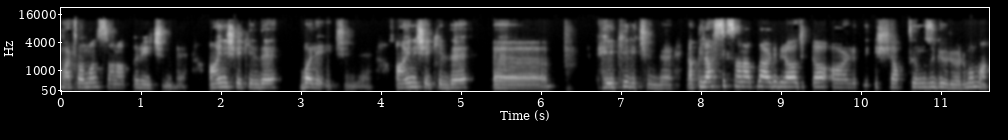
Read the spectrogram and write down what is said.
performans sanatları içinde, aynı şekilde bale içinde, aynı şekilde e, heykel içinde. Ya plastik sanatlarda birazcık daha ağırlıklı iş yaptığımızı görüyorum ama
